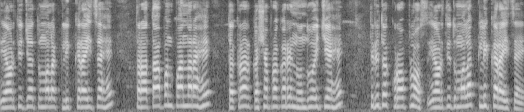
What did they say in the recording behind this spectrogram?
यावरती जे तुम्हाला क्लिक करायचं आहे तर आता आपण पाहणार आहे तक्रार कशाप्रकारे नोंदवायची आहे. तर इथं क्रॉप लॉस यावरती तुम्हाला क्लिक करायचं आहे.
